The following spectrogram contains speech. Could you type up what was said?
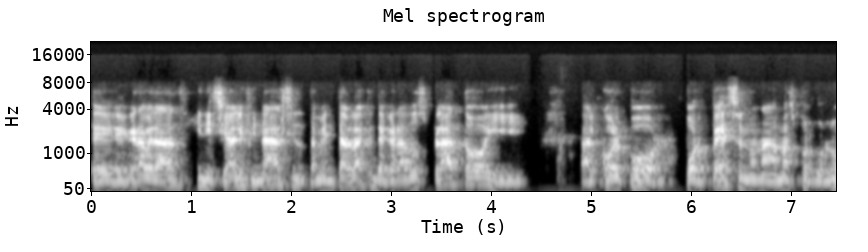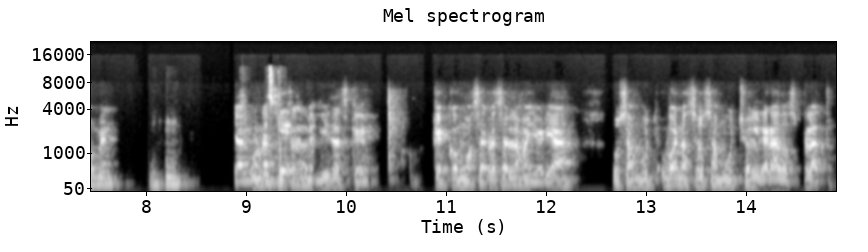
eh, gravedad inicial y final, sino también te habla de grados plato y alcohol por, por peso, no nada más por volumen, y Es algunas otras que, medidas que, que como cervecero la mayoría usa mucho, bueno, se usa mucho el grados plato.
